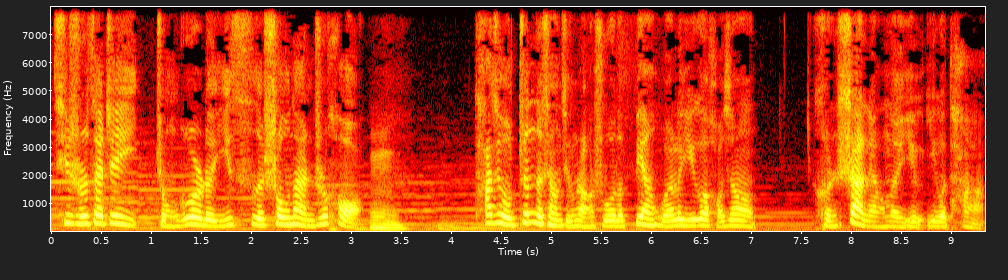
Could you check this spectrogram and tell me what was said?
其实在这整个的一次受难之后，嗯，他就真的像警长说的，变回了一个好像很善良的一个一个他。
